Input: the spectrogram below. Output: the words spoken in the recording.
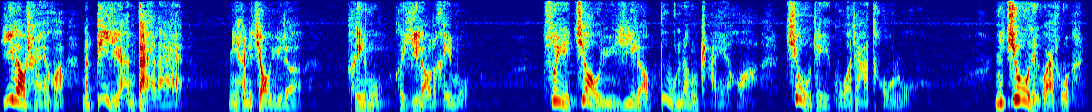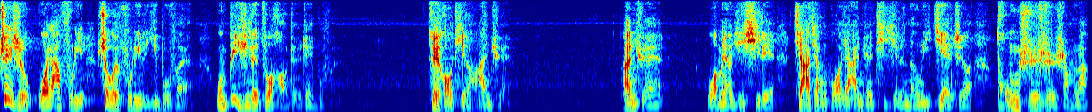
医疗产业化，那必然带来，你看这教育的。黑幕和医疗的黑幕，所以教育医疗不能产业化，就得国家投入，你就得国家投入，这是国家福利、社会福利的一部分，我们必须得做好这这一部分。最后提到安全，安全，我们要一系列加强国家安全体系的能力建设，同时是什么呢？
